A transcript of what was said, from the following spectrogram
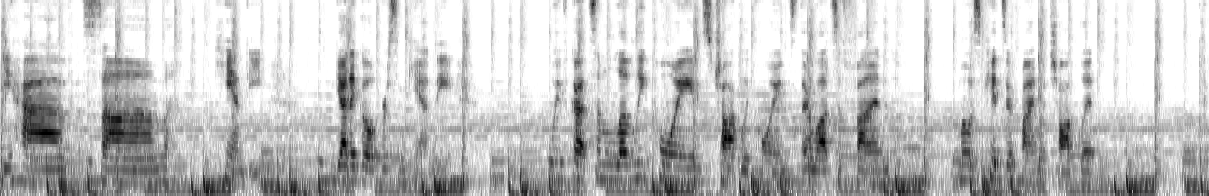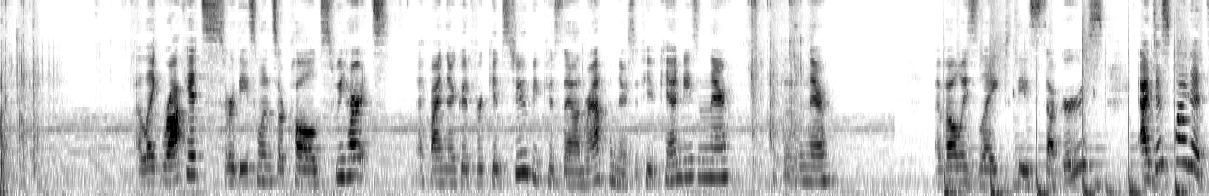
We have some candy. gotta go for some candy. We've got some lovely coins, chocolate coins. They're lots of fun. Most kids are fine with chocolate. I like rockets, or these ones are called sweethearts. I find they're good for kids too because they unwrap and there's a few candies in there. Put those in there. I've always liked these suckers. I just find that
